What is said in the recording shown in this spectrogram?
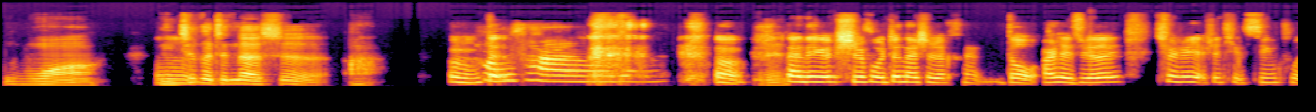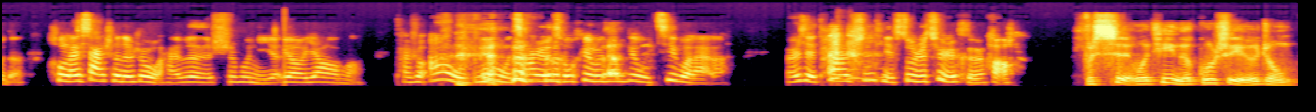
哇！你这个真的是啊，嗯，好惨啊，嗯，但那个师傅真的是很逗，而且觉得确实也是挺辛苦的。后来下车的时候，我还问师傅你要要药吗？他说啊，我不用，我家人从黑龙江给我寄过来了，而且他身体素质确实很好。不是，我听你的故事有一种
